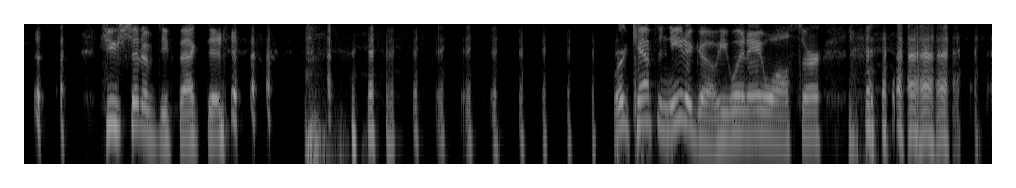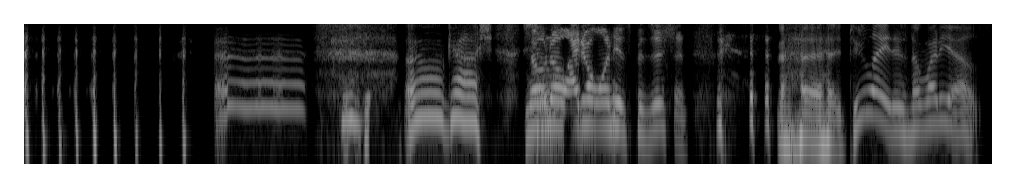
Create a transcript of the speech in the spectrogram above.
you should have defected. Where'd Captain Needa go? He went AWOL, sir. oh gosh. No, So- no, I don't want his position. too late. There's nobody else.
